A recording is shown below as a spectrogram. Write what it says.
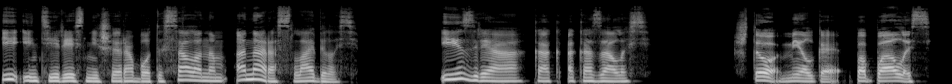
и интереснейшей работы с Аланом она расслабилась. И зря, как оказалось. «Что, мелкая, попалась?»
